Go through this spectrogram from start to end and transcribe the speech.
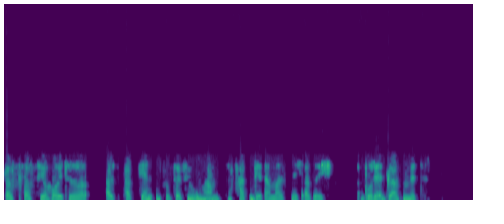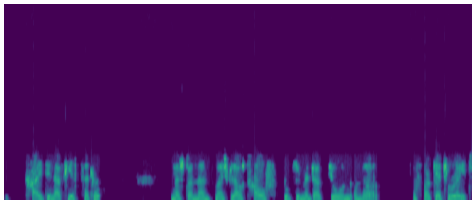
das, was wir heute als Patienten zur Verfügung haben, das hatten wir damals nicht. Also ich wurde entlassen mit drei DIN A4-Zettel. Und da stand dann zum Beispiel auch drauf Supplementation und da, das war Gatorade.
